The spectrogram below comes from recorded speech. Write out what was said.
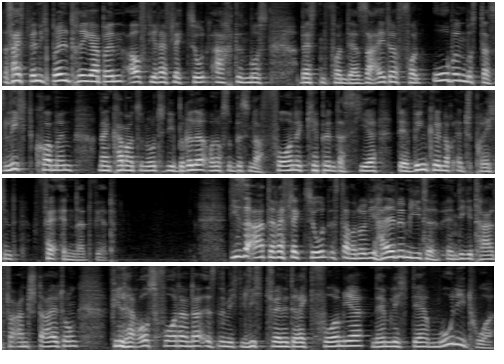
Das heißt, wenn ich Brillenträger bin, auf die Reflexion achten muss, am besten von der Seite, von oben muss das Licht kommen und dann kann man zur Not die Brille auch noch so ein bisschen nach vorne kippen, dass hier der Winkel noch entsprechend verändert wird. Diese Art der Reflexion ist aber nur die halbe Miete in digitalen Veranstaltungen. Viel herausfordernder ist nämlich die Lichtquelle direkt vor mir, nämlich der Monitor.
